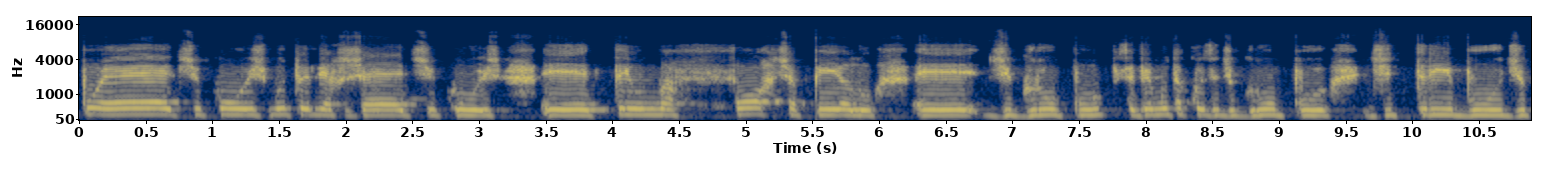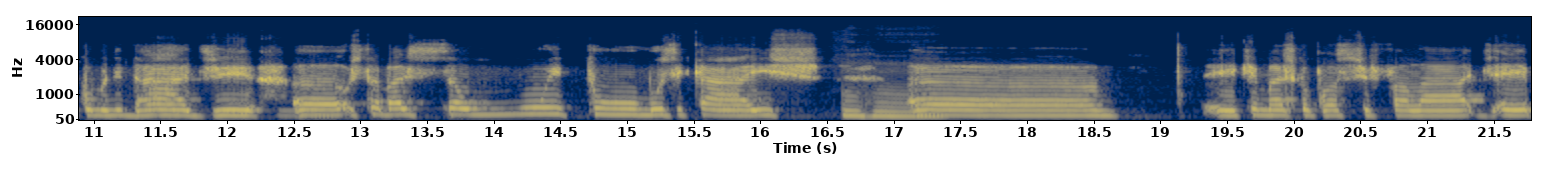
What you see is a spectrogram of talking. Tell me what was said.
poéticos, muito energéticos, é, tem um forte apelo é, de grupo, você vê muita coisa de grupo, de tribo, de comunidade. Uh, os trabalhos são muito musicais. Uhum. Uh, e que mais que eu posso te falar? É,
